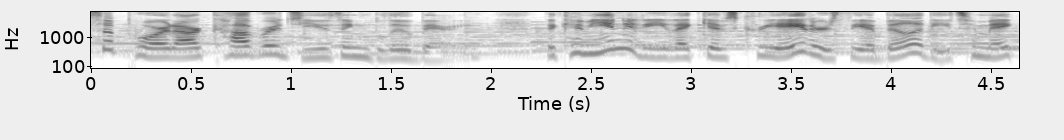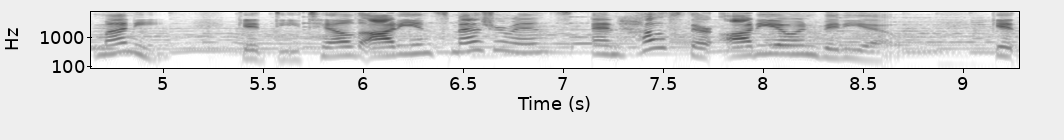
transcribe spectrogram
support our coverage using Blubrry, the community that gives creators the ability to make money, get detailed audience measurements, and host their audio and video. Get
